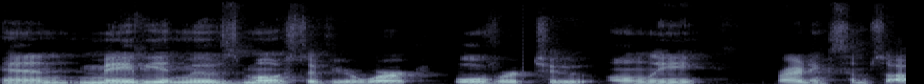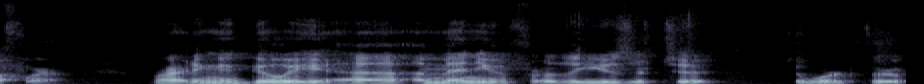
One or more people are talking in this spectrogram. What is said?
And maybe it moves most of your work over to only writing some software writing a GUI, uh, a menu for the user to, to work through.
